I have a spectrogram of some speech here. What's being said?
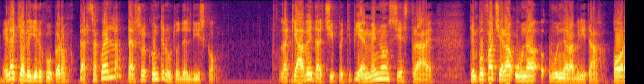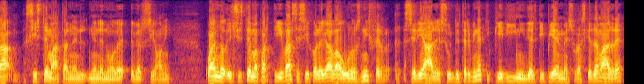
e la chiave di recupero, persa quella, perso il contenuto del disco. La chiave dal chip TPM non si estrae. Tempo fa c'era una vulnerabilità, ora sistemata nel, nelle nuove versioni. Quando il sistema partiva, se si collegava uno sniffer seriale su determinati piedini del TPM sulla scheda madre,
